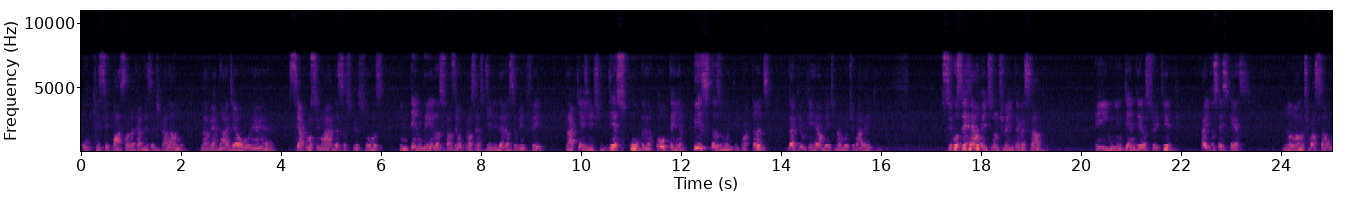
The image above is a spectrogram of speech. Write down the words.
o que se passa na cabeça de cada um. Na verdade, é, é se aproximar dessas pessoas, entendê-las, fazer o processo de liderança bem feito, para que a gente descubra ou tenha pistas muito importantes daquilo que realmente vai motivar a equipe. Se você realmente não estiver interessado em entender a sua equipe, aí você esquece não há motivação,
